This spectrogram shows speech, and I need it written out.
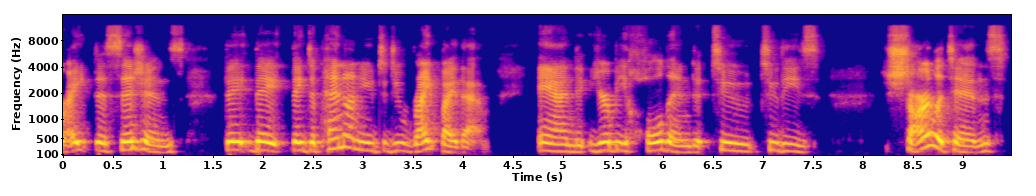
right decisions. They they they depend on you to do right by them. And you're beholden to to these charlatans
